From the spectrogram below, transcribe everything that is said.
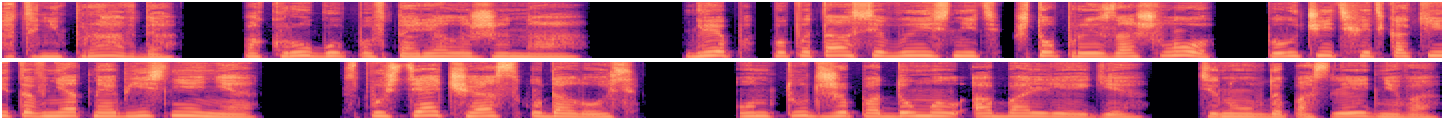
Это неправда по кругу повторяла жена. Глеб попытался выяснить, что произошло, получить хоть какие-то внятные объяснения. Спустя час удалось. Он тут же подумал об Олеге, тянул до последнего,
